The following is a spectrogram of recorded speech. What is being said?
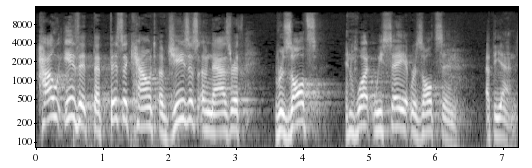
How is it that this account of Jesus of Nazareth results in what we say it results in at the end?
